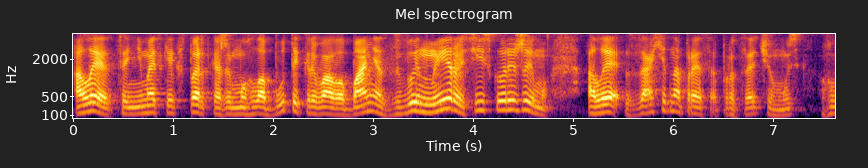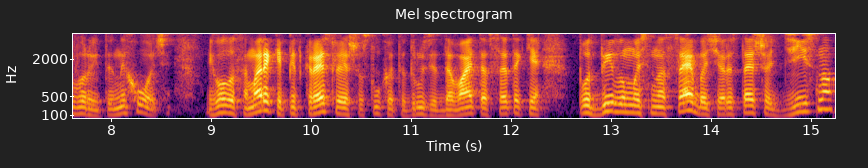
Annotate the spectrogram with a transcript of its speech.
Але цей німецький експерт каже, могла бути кривава баня з вини російського режиму. Але західна преса про це чомусь говорити не хоче. І голос Америки підкреслює, що слухайте, друзі, давайте все-таки подивимось на себе через те, що дійсно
